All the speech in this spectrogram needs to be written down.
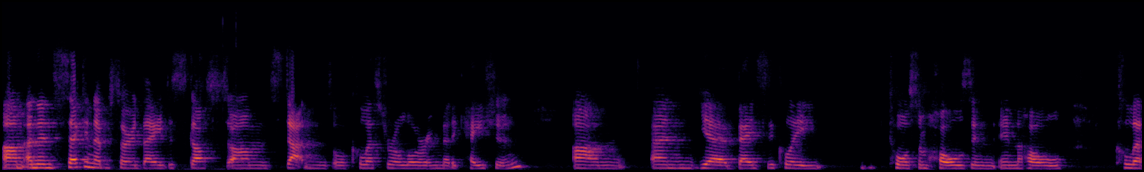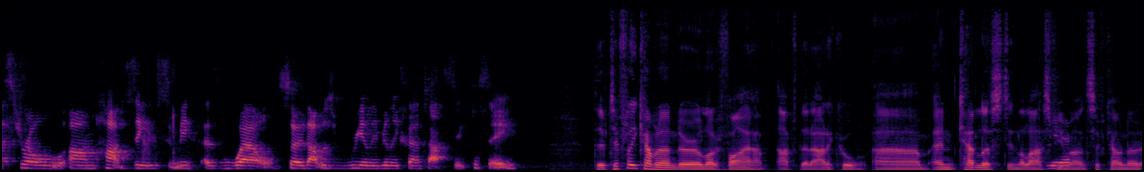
Um, and then second episode, they discussed um, statins or cholesterol lowering medication, um, and yeah, basically tore some holes in in the whole cholesterol um, heart disease myth as well. So that was really really fantastic to see. They've definitely come under a lot of fire after that article, um, and Catalyst in the last Yeah. few months have come under,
